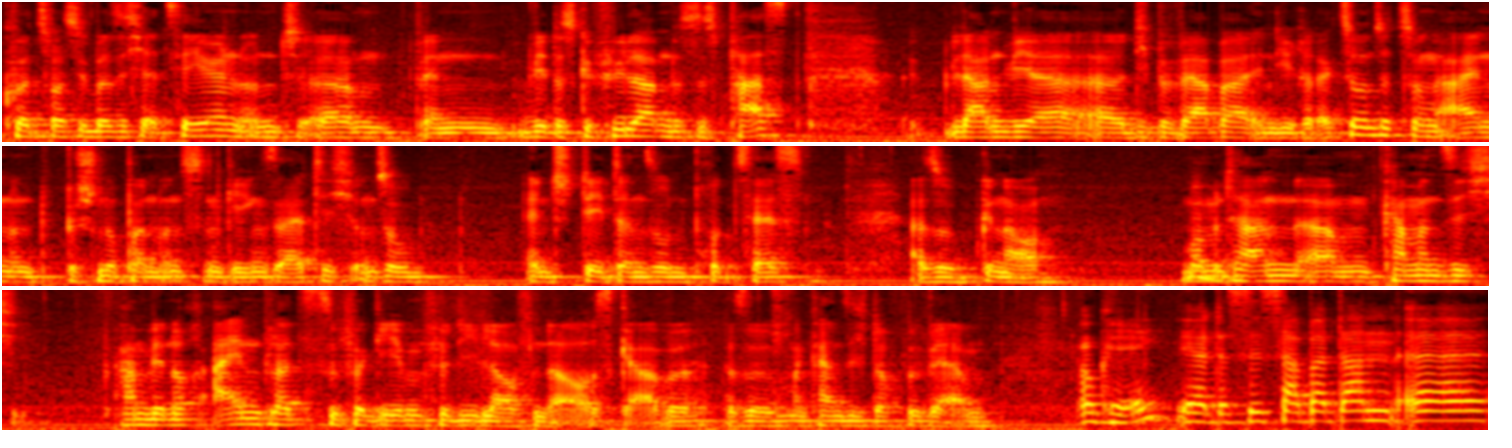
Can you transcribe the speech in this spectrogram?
kurz was über sich erzählen und ähm, wenn wir das Gefühl haben, dass es passt, laden wir äh, die Bewerber in die Redaktionssitzung ein und beschnuppern uns dann gegenseitig und so entsteht dann so ein Prozess. Also genau. Momentan ähm, kann man sich haben wir noch einen Platz zu vergeben für die laufende Ausgabe. Also man kann sich doch bewerben. Okay, ja, das ist aber dann äh,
